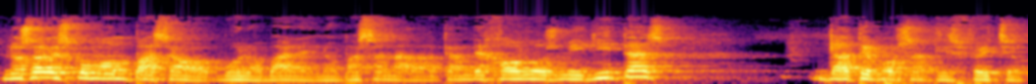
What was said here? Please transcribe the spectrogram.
No sabes cómo han pasado. Bueno, vale, no pasa nada. Te han dejado dos miguitas, date por satisfecho.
